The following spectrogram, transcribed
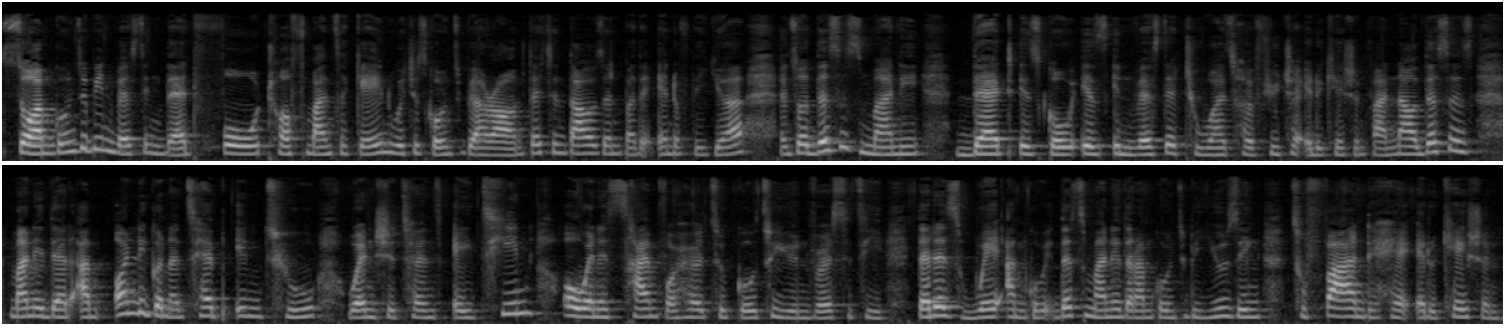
So I'm going to be investing that for 12 months again, which is going to be around 13,000 by the end of the year. And so this is money that is go is invested towards her future education fund. Now this is money that I'm only going to tap into when she turns 18 or when it's time for her to go to university. That is where I'm going, this money that I'm going to be using to fund her education.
